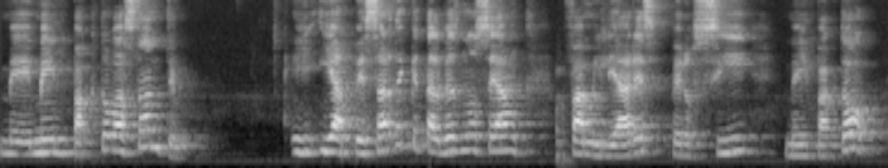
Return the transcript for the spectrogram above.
me, impactó bastante. Y, y, a pesar de que tal vez no sean familiares, pero sí me impactó.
